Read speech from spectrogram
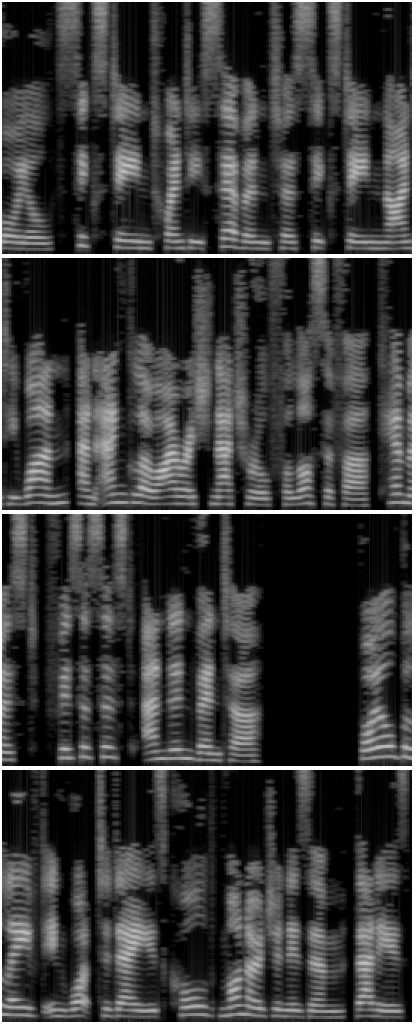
Boyle (1627–1691), an Anglo-Irish natural philosopher, chemist, physicist, and inventor. Boyle believed in what today is called monogenism, that is,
